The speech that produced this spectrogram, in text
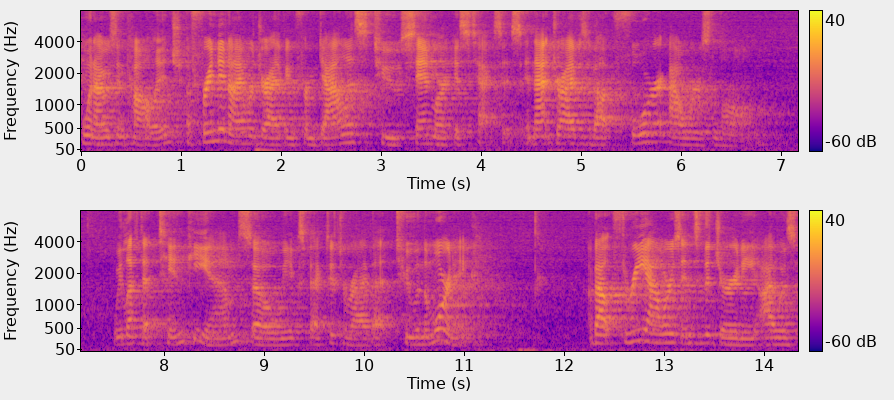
when I was in college, a friend and I were driving from Dallas to San Marcos, Texas, and that drive is about four hours long. We left at 10 p.m., so we expected to arrive at 2 in the morning. About three hours into the journey, I was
